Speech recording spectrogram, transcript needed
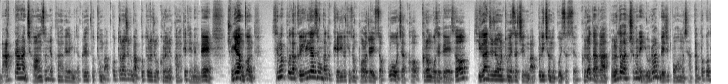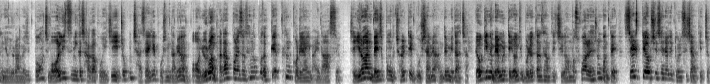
막강한 저항선 역할을 하게 됩니다. 그래서 보통 맞고 떨어지고 맞고 떨어지고 그런 역할을 하게 되는데 중요한 건 생각보다 그 1년선과도 괴리가 계속 벌어져 있었고 자 거- 그런 곳에 대해서 기간 조정을 통해서 지금 맞부딪혀 놓고 있었어요. 그러다가 그러다가 최근에 이러한 매집봉 한번 잠깐 떴거든요. 이러한 매집봉 지금 멀리 있으니까 작아 보이지 조금 자세하게 보신다면 어 이러한 바닥권에서 생각보다 꽤 큰 거래량이 많이 나왔어요. 자 이러한 매집봉도 절대 무시하면 안 됩니다. 자 여기는 매물대 여기 몰렸다는 사람들이 지금 한번 소화를 해준 건데 쓸데없이 세력이 돈 쓰지 않겠죠.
